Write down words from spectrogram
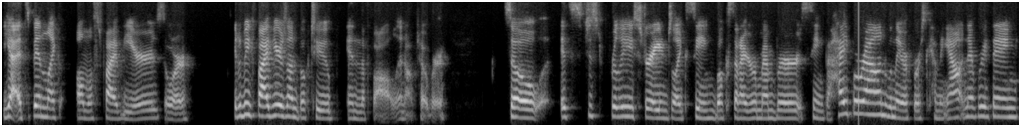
yeah, it's been like almost five years, or it'll be five years on booktube in the fall in October. So it's just really strange, like seeing books that I remember seeing the hype around when they were first coming out and everything,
